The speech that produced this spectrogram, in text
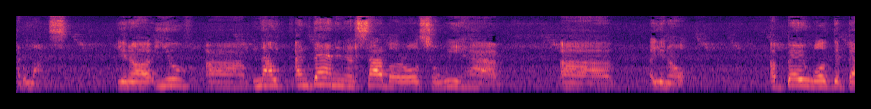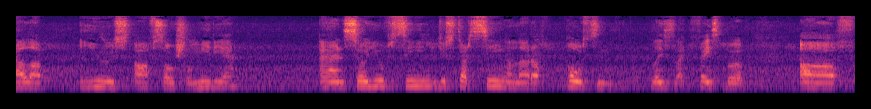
at once. You know, you've uh, now and then in El Salvador also we have, uh, you know, a very well developed use of social media, and so you've seen you start seeing a lot of posts in places like Facebook of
